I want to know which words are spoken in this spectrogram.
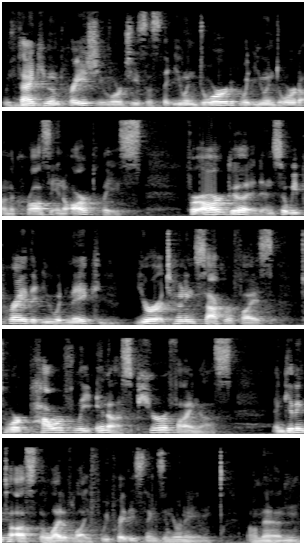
We thank you and praise you, Lord Jesus, that you endured what you endured on the cross in our place for our good. And so we pray that you would make your atoning sacrifice to work powerfully in us, purifying us, and giving to us the light of life. We pray these things in your name. Amen.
